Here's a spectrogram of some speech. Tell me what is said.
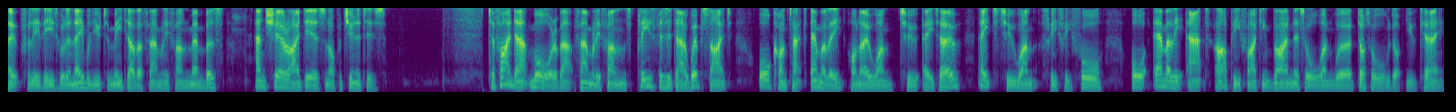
Hopefully, these will enable you to meet other family fund members and share ideas and opportunities. To find out more about family funds, please visit our website or contact Emily on 01280 821 334 or emily at rpfightingblindness or one word.org.uk.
